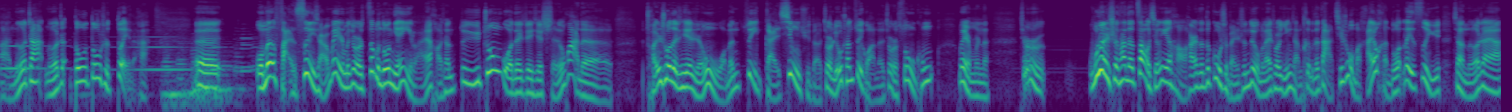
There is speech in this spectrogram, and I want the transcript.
啊，哪吒，哪吒都都是对的哈。呃，我们反思一下，为什么就是这么多年以来，好像对于中国的这些神话的传说的这些人物，我们最感兴趣的就是流传最广的就是孙悟空。为什么呢？就是无论是他的造型也好，还是他的故事本身，对我们来说影响特别的大。其实我们还有很多类似于像哪吒呀，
